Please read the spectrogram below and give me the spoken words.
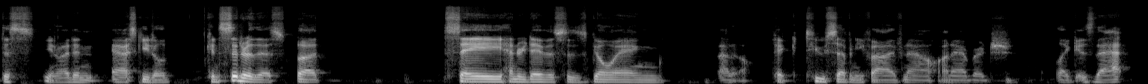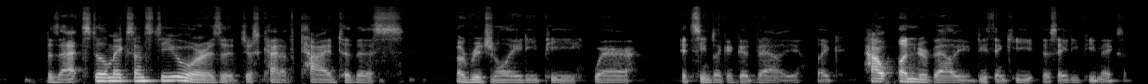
this? You know, I didn't ask you to consider this, but say Henry Davis is going, I don't know, pick 275 now on average. Like, is that does that still make sense to you or is it just kind of tied to this original adp where it seems like a good value like how undervalued do you think he this adp makes him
